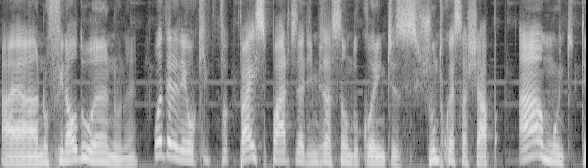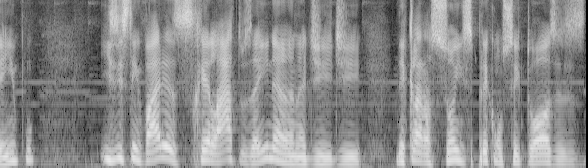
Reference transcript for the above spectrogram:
ah, no final do ano. Né? O André Negão, que faz parte da administração do Corinthians junto com essa chapa há muito tempo, Existem vários relatos aí, né, Ana, de, de declarações preconceituosas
